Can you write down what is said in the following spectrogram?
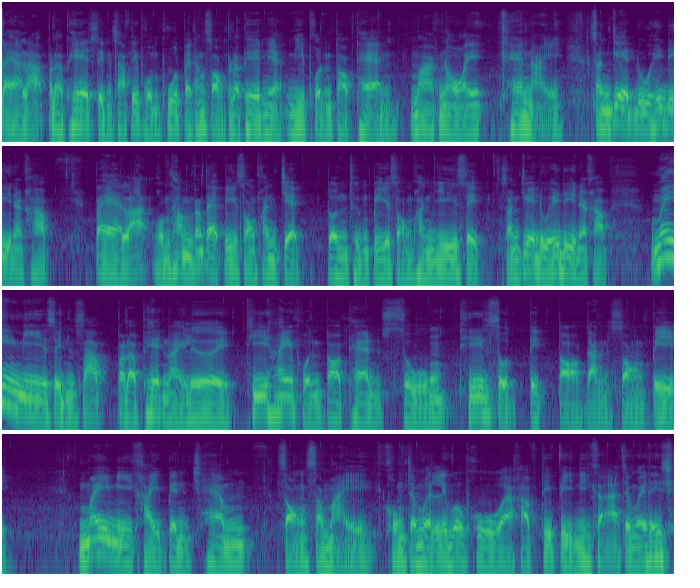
แต่ละประเภทสินทรัพย์ที่ผมพูดไปทั้งสองประเภทเนี่ยมีผลตอบแทนมากน้อยแค่ไหน สังเกตดูให้ดีนะครับ แต่ละผมทำตั้งแต่ปี 2007 จนถึงปี 2020 สังเกตดูให้ดีนะครับ ไม่มีสินทรัพย์ประเภทไหนเลย ที่ให้ผลตอบแทนสูงที่สุดติดต่อกัน 2 ปี ไม่มีใครเป็นแชมป์ สองสมัย คงจะเหมือนลิเวอร์พูลอะครับที่ปีนี้ก็อาจจะไม่ได้แช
